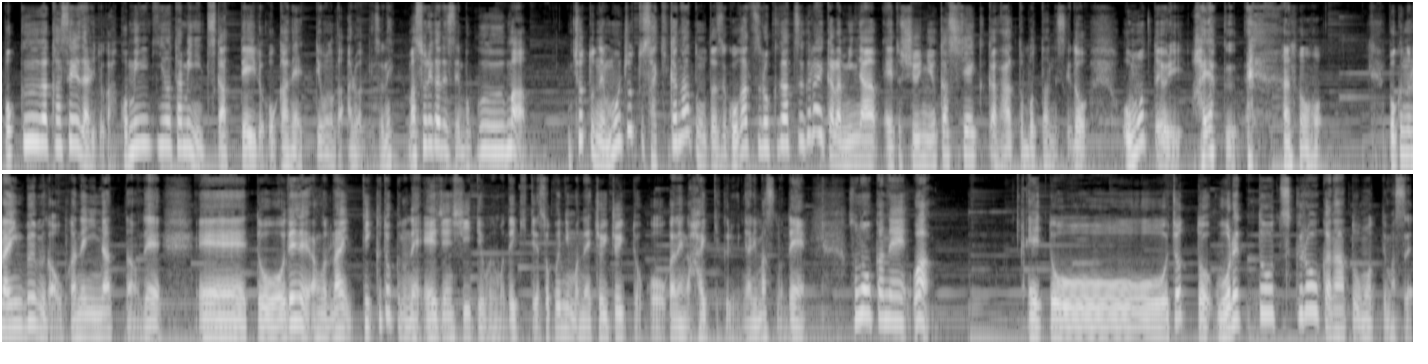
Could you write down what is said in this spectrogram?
僕が稼いだりとか、コミュニティのために使っているお金っていうものがあるわけですよね。まあ、それがですね、僕、まあ、ちょっとね、もうちょっと先かなと思ったんですよ。5月、6月ぐらいからみんな、えっ、ー、と、収入化していくかなと思ったんですけど、思ったより早く あの、僕の LINE ブームがお金になったので、えー、っと、でね、あの LINE、TikTok のね、エージェンシーっていうものもできて、そこにもね、ちょいちょいとこうお金が入ってくるようになりますので、そのお金は、えっ、と、ちょっとウォレットを作ろうかなと思ってます。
